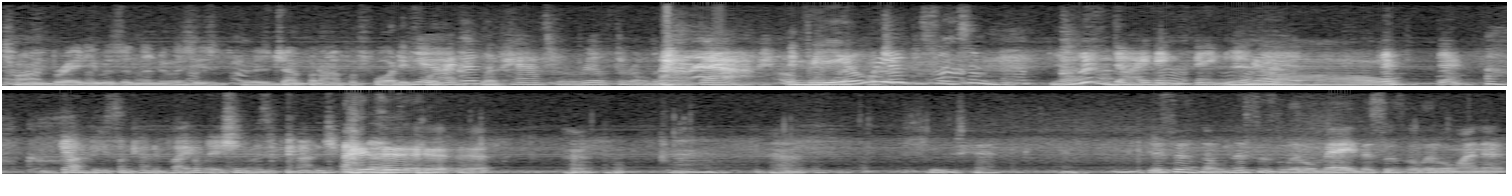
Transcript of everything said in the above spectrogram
Tom Brady was in the news. He's, he was jumping off a 40 foot Yeah, I foot bet the cliff. Pats were real thrilled about that. Oh, really? It's like some Yeah. cliff diving thing. Yeah. Yeah. No. Oh, that, that got to be some kind of violation of his contract. Cute, huh? This is the this is little May. This is the little one that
